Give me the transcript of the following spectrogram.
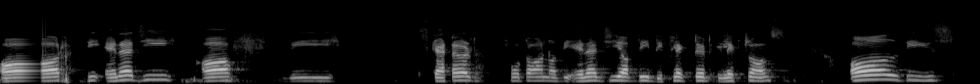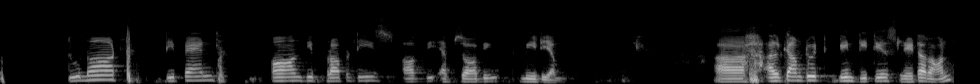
or the energy of the scattered photon or the energy of the deflected electrons, all these do not depend on the properties of the absorbing medium. Uh, I'll come to it in details later on.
